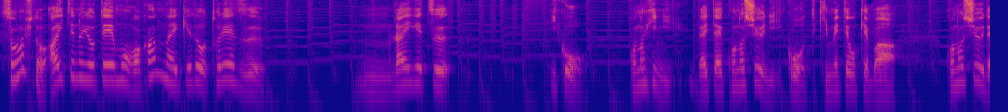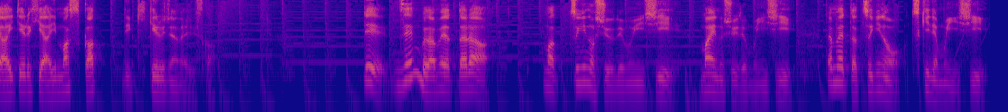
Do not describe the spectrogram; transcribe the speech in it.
その人相手の予定も分かんないけどとりあえず、うん、来月行こうこの日に大体この週に行こうって決めておけばこの週で空いてる日ありますか？って聞けるじゃないですか。で全部ダメだったら、まあ、次の週でもいいし前の週でもいいしダメだったら次の月でもいいし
